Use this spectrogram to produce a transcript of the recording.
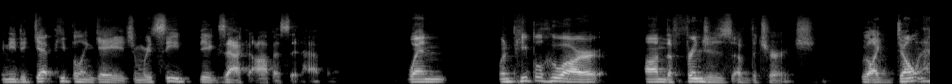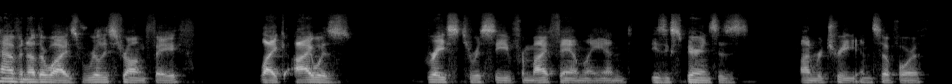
We need to get people engaged and we see the exact opposite happening. When when people who are on the fringes of the church who like don't have an otherwise really strong faith like i was graced to receive from my family and these experiences on retreat and so forth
